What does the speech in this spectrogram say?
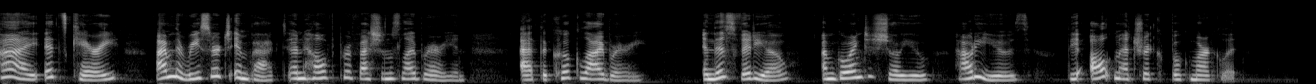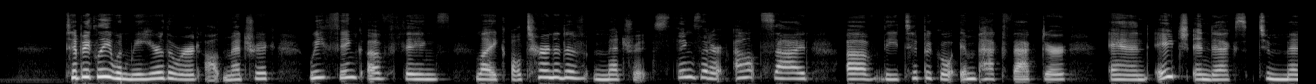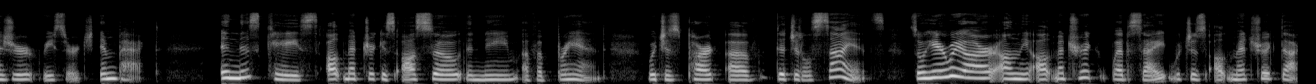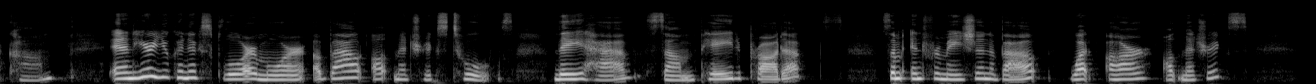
Hi, it's Carrie. I'm the Research Impact and Health Professions Librarian at the Cook Library. In this video, I'm going to show you how to use the altmetric bookmarklet. Typically, when we hear the word altmetric, we think of things like alternative metrics, things that are outside of the typical impact factor and H-index to measure research impact. In this case, Altmetric is also the name of a brand, which is part of digital science. So here we are on the Altmetric website, which is altmetric.com. And here you can explore more about Altmetric's tools. They have some paid products, some information about what are altmetrics,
